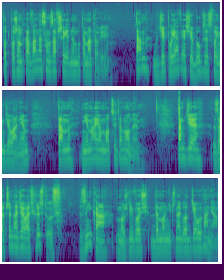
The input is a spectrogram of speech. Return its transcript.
podporządkowane są zawsze jednemu tematowi. Tam, gdzie pojawia się Bóg ze swoim działaniem, tam nie mają mocy demony. Tam, gdzie zaczyna działać Chrystus, znika możliwość demonicznego oddziaływania.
